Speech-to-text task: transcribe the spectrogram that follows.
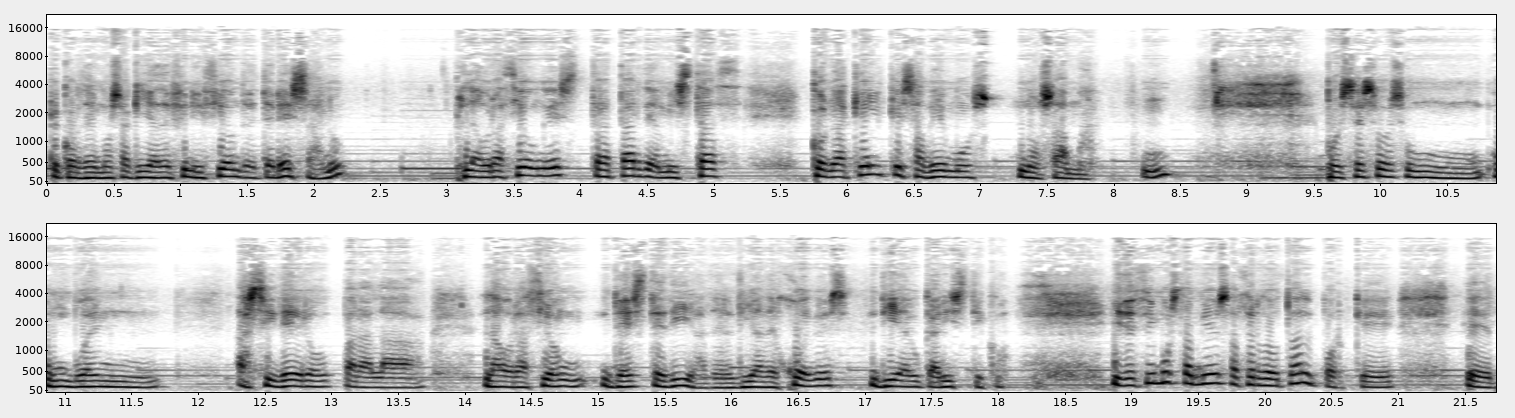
Recordemos aquella definición de Teresa, ¿no? La oración es tratar de amistad con aquel que sabemos nos ama. Pues eso es un, buen asidero para la, la oración de este día, del día de jueves, día eucarístico. Y decimos también sacerdotal porque eh,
